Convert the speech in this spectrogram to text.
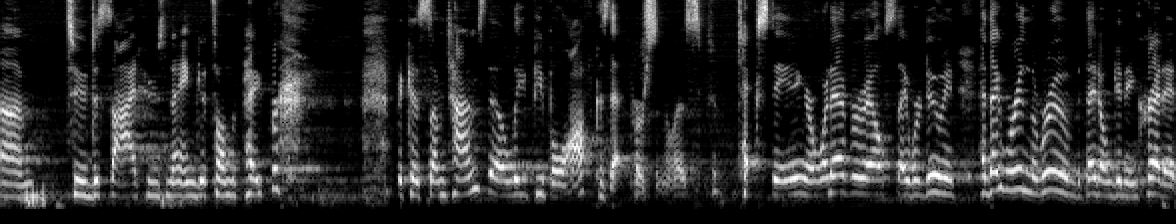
Um, to decide whose name gets on the paper. because sometimes they'll leave people off because that person was texting or whatever else they were doing. And they were in the room, but they don't get any credit.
